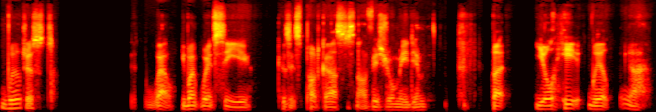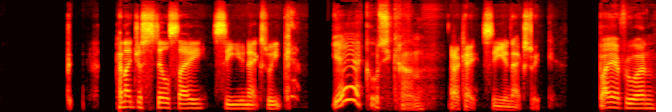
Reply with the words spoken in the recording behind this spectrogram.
we'll just well, you won't won't see you because it's podcast. It's not a visual medium, but you'll hear. We'll. Uh, can I just still say see you next week? Yeah, of course you can. Okay, see you next week. Bye, everyone.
